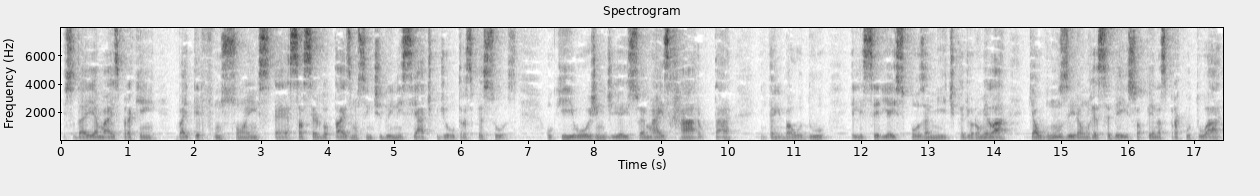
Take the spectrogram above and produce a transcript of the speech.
Isso daí é mais para quem vai ter funções é, sacerdotais no sentido iniciático de outras pessoas. O que hoje em dia isso é mais raro, tá? Então em Baodu ele seria a esposa mítica de Oromelá, que alguns irão receber isso apenas para cultuar,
